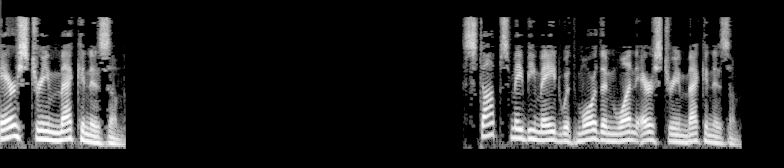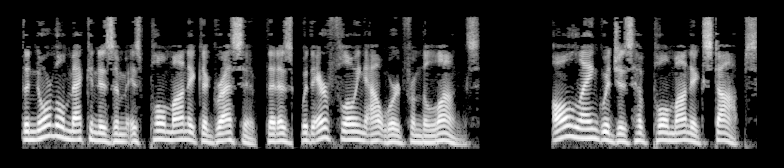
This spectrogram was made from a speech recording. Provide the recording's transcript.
Airstream mechanism Stops may be made with more than one airstream mechanism. The normal mechanism is pulmonic egressive, that is, with air flowing outward from the lungs. All languages have pulmonic stops.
